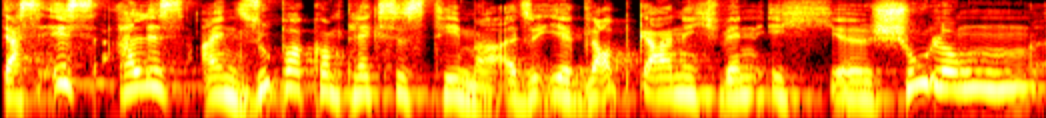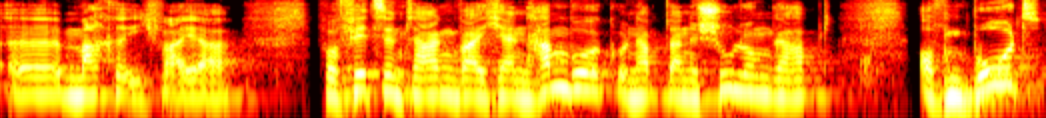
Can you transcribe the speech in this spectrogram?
Das ist alles ein super komplexes Thema. Also ihr glaubt gar nicht, wenn ich äh, Schulungen äh, mache. Ich war ja vor 14 Tagen war ich ja in Hamburg und habe da eine Schulung gehabt auf dem Boot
